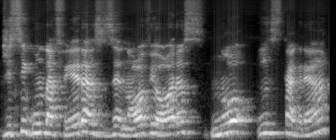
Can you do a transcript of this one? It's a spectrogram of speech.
de segunda-feira, às 19 horas, no Instagram.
